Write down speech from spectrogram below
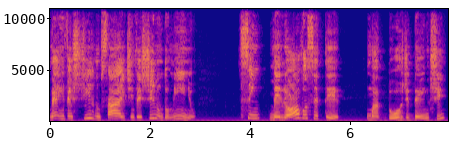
né, investir num site, investir num domínio? Sim, melhor você ter uma dor de dente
